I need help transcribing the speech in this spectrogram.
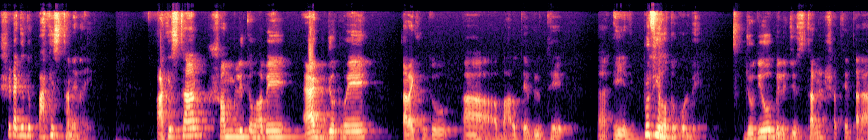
সেটা কিন্তু পাকিস্তানে নাই। পাকিস্তান সম্মিলিতভাবে একজোট হয়ে তারা কিন্তু ভারতের বিরুদ্ধে এর প্রতিহত করবে। যদিও বেলুচিস্তানের সাথে তারা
